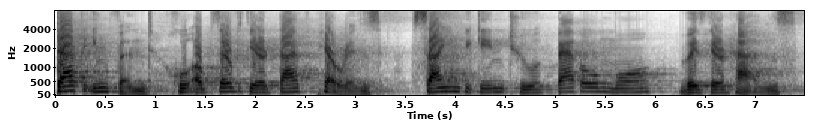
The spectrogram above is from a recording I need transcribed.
Deaf infant who observe their deaf parents sign begin to babble more with their hands.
